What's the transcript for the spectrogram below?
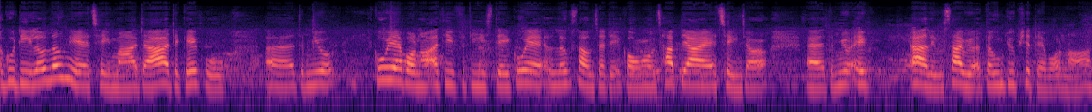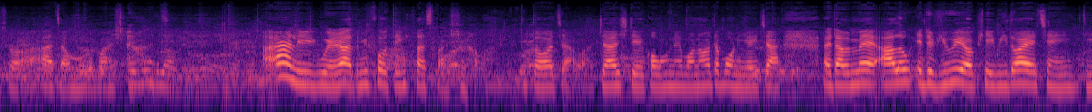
အခုဒီလုံးလုံးနေတဲ့အချိန်မှာဒါကတကယ်ကိုအဲသမီးတို့ကိုယ့်ရဲ့ပေါ့နော် activities တွေကိုယ့်ရဲ့လှုပ်ဆောင်ချက်တွေအကုန်လုံးချပြရတဲ့အချိန်ကျတော့အဲသမီးတို့ အဲ့အဲ့ဒါလေးကိုစပြီးတော့အသုံးပြုဖြစ်တယ်ပေါ့နော်ဆိုတော့အားကြောင့်မလို့ပါရှင်အဲ့ဒါလေးဝယ်ရသမီး14 plus ပါရှင်ဟုတ်တော့ကြပါ judge တွေအကုန်လုံးနေပေါ့နော်တက်ပေါ်နေရိုက်ကြအဲဒါပေမဲ့အားလုံး interview တွေရောဖြည့်ပြီးသွားတဲ့အချိန်ဒီ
